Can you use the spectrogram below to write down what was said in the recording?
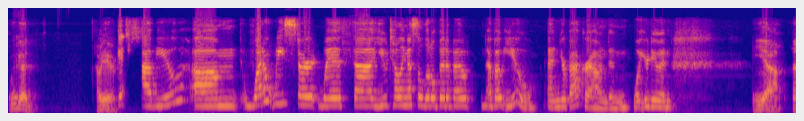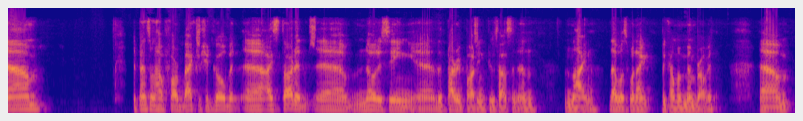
I'm good. How are you? Good to have you. Um, why don't we start with uh, you telling us a little bit about about you and your background and what you're doing? Yeah. Um, depends on how far back we should go, but uh, I started uh, noticing uh, the Pirate Party in 2009. That was when I became a member of it. Um,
